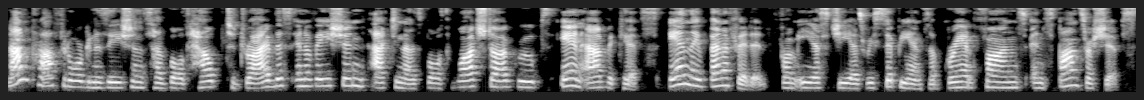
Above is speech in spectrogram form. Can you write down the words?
Nonprofit organizations have both helped to drive this innovation, acting as both watchdog groups and advocates, and they've benefited from ESG as recipients of grant funds and sponsorships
